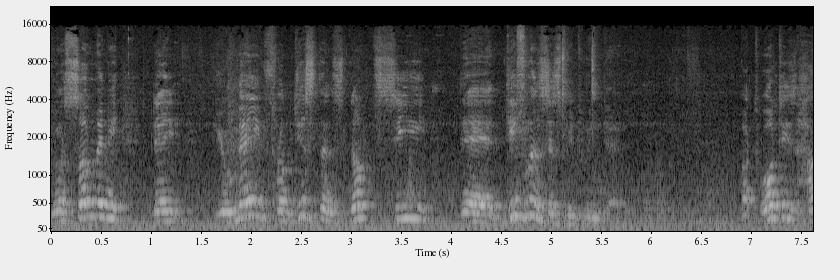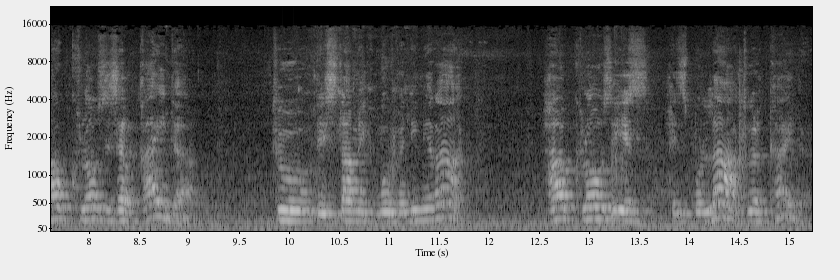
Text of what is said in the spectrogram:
There are so many. They, you may, from distance, not see the differences between them. But what is how close is Al Qaeda to the Islamic movement in Iran? How close is Hezbollah to Al Qaeda?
